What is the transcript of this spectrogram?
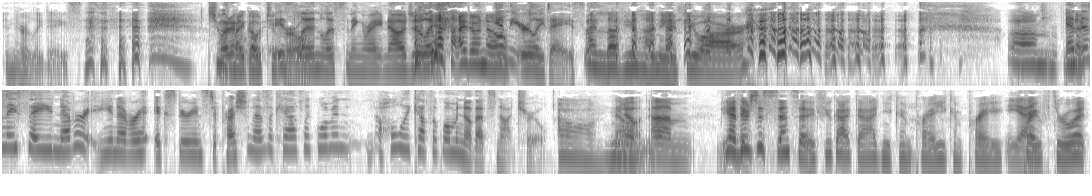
in the early days. she was my go-to Is girl. Lynn listening right now, Julie? I don't know. In the early days. I love you, honey, if you are. Um, and next- then they say you never you never experienced depression as a Catholic woman, a holy Catholic woman. No, that's not true. oh no, You know, um, yeah. There's this sense that if you got God and you can pray, you can pray, Yeah. pray through it.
